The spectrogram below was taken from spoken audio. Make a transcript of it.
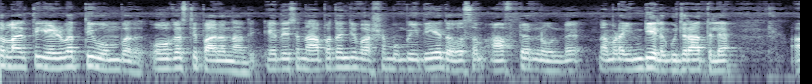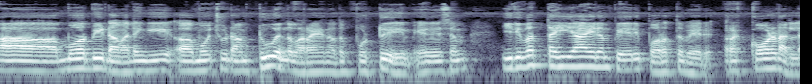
തൊള്ളായിരത്തി എഴുപത്തി ഒമ്പത് ഓഗസ്റ്റ് പതിനൊന്നാം തീയതി ഏകദേശം നാൽപ്പത്തഞ്ച് വർഷം മുമ്പ് ഇതേ ദിവസം ആഫ്റ്റർനൂണിന് നമ്മുടെ ഇന്ത്യയിലെ ഗുജറാത്തിലെ മോർബി ഡാം അല്ലെങ്കിൽ മോച്ചു ഡാം ടു എന്ന് പറയുന്നത് പൊട്ടുകയും ഏകദേശം ഇരുപത്തയ്യായിരം പേര് പുറത്ത് പേര് റെക്കോർഡ് അല്ല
